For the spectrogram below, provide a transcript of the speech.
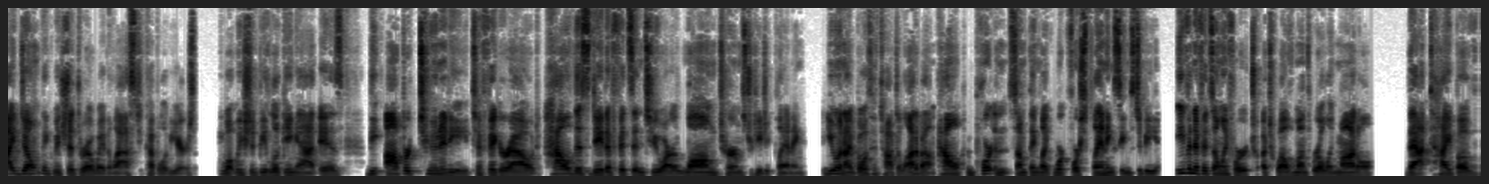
I don't think we should throw away the last couple of years. What we should be looking at is the opportunity to figure out how this data fits into our long term strategic planning. You and I both have talked a lot about how important something like workforce planning seems to be. Even if it's only for a 12 month rolling model, that type of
